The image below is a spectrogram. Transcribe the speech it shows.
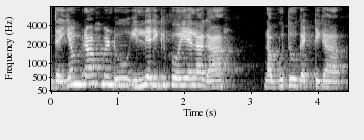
దయ్యం బ్రాహ్మణుడు ఇల్లెరిగిపోయేలాగా నవ్వుతూ గట్టిగా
